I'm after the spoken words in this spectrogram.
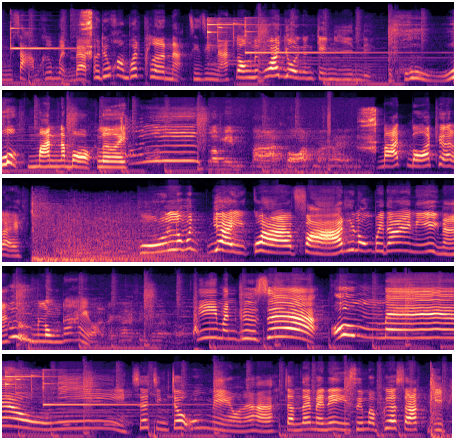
ำสามคือเหมือนแบบเออด้วยความเพลิดเพลินอะจริงๆนะลองนึกว่าโยนกางเกงยีนดิโอ้โหมันนะบอกเลยเรามีบาสบอสมาให้บาสบอสคืออะไรโหแล้วมันใหญ่กว่าฝาที่ลงไปได้อันนี้อีกนะ มันลงได้เหรออ่านได้ง่ายขึ้นใช่ไหมเนาะนี่มันคือเสื้ออุ้มแมวนี่ เสื้อจิงโจ้อุ้มแมวนะคะจำได้ไหมนี่ซื้อมาเพื่อซัก EP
